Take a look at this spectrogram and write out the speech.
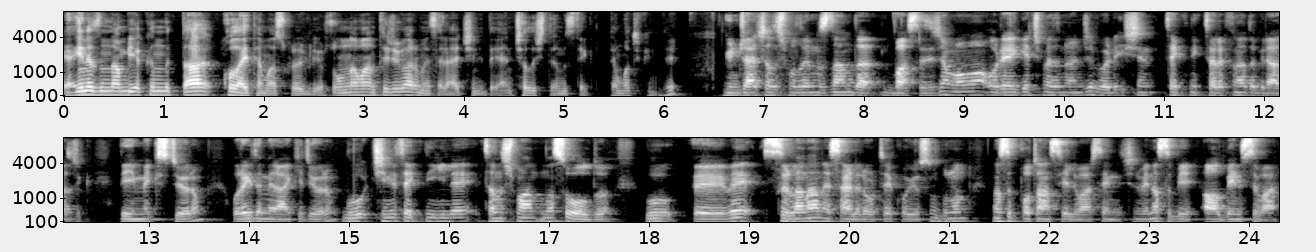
Ya en azından bir yakınlık daha kolay temas kurabiliyoruz. Onun avantajı var mesela Çin'de yani çalıştığımız teknikte motifinde. Güncel çalışmalarınızdan da bahsedeceğim ama oraya geçmeden önce böyle işin teknik tarafına da birazcık değinmek istiyorum. Orayı da merak ediyorum. Bu Çin'i tekniğiyle tanışman nasıl oldu? Bu e, ve sırlanan eserler ortaya koyuyorsun. Bunun nasıl bir potansiyeli var senin için ve nasıl bir albenisi var?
